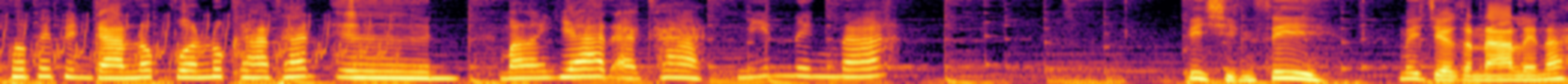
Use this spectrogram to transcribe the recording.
เพื่อไม่เป็นการรบกวนลูกค้าท่านอื่น มารยาทอะค่ะ นิดนึงนะ พี่ฉิงซี่ ไม่เจอกันนานเลยนะ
